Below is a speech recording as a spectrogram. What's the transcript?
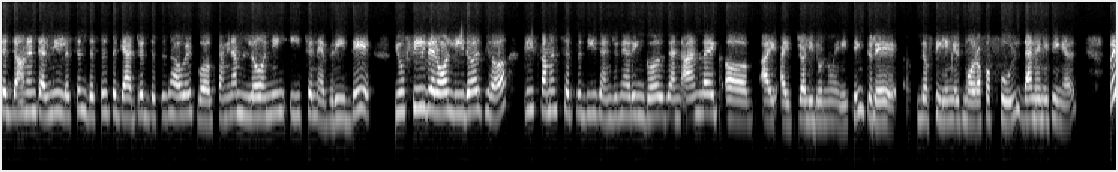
sit down and tell me, listen, this is the gadget, this is how it works. I mean, I'm learning each and every day. You feel we're all leaders here. Please come and sit with these engineering girls. And I'm like, uh, I, I really don't know anything. Today, the feeling is more of a fool than anything else. But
